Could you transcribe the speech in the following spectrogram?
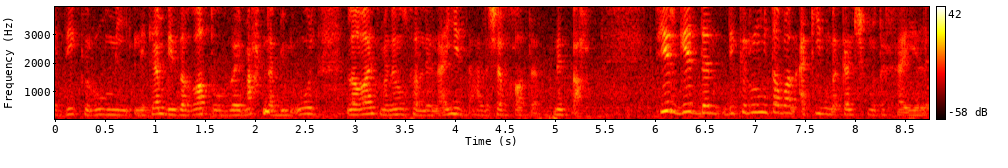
الديك الرومي اللي كان بيزغطه زي ما إحنا بنقول لغاية ما نوصل للعيد علشان خاطر نذبحه. كتير جدا. ديك الرومي طبعا أكيد ما كانش متخيل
